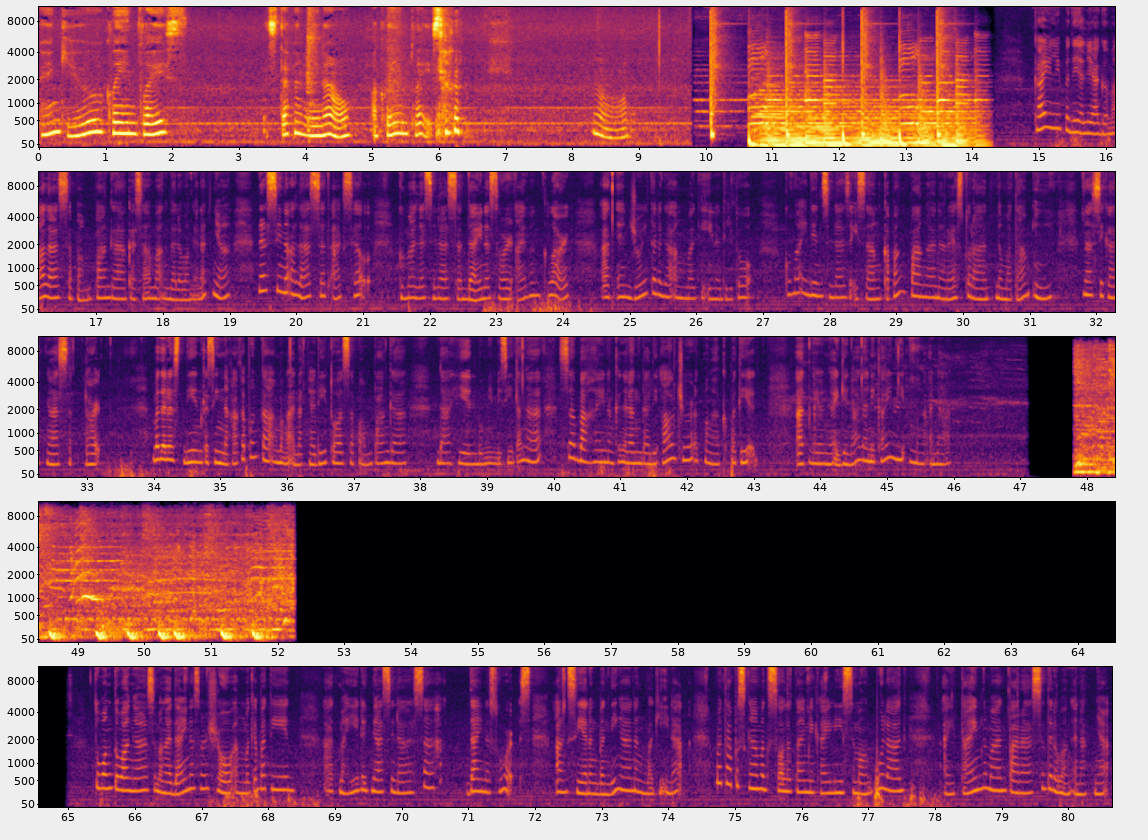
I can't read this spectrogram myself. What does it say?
Thank you, clean place. It's definitely now a clean place. Aww. Kylie Padilla gumalas sa Pampanga kasama ang dalawang anak niya na sina Alas at Axel. Gumalas sila sa Dinosaur Island Clark at enjoy talaga ang mag-iina dito. Kumain din sila sa isang kapangpanga na restaurant na matami na sikat nga sa Clark. Madalas din kasing nakakapunta ang mga anak niya dito sa Pampanga dahil bumibisita nga sa bahay ng kanilang Daddy Alger at mga kapatid. At ngayon nga iginala ni Kylie ang mga anak. Tuwang-tuwa nga sa mga dinosaur show ang magkapatid at mahilig nga sila sa dinosaurs. Ang siya ng bandingan ng mag-iina. Matapos nga mag-solo time ni Kylie sa Mount Pulag, ay time naman para sa dalawang anak niya.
